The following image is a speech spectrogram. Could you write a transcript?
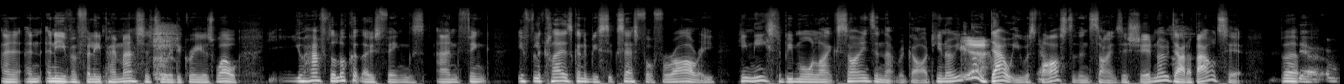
And, and, and even Felipe Massa to a degree as well. You have to look at those things and think, if Leclerc is going to be successful at Ferrari, he needs to be more like Sainz in that regard. You know, yeah. no doubt he was yeah. faster than Sainz this year, no doubt about it. But yeah. Um,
